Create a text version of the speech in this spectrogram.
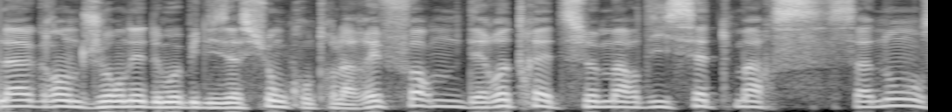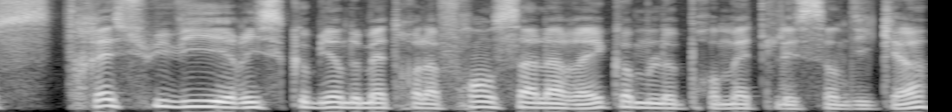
La grande journée de mobilisation contre la réforme des retraites ce mardi 7 mars s'annonce très suivie et risque bien de mettre la France à l'arrêt, comme le promettent les syndicats.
